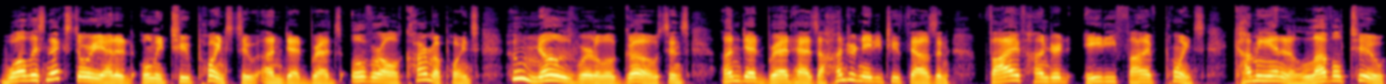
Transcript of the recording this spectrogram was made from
While this next story added only two points to Undead Bread's overall karma points, who knows where it will go since Undead Bread has 182,000 585 points, coming in at a level 2,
